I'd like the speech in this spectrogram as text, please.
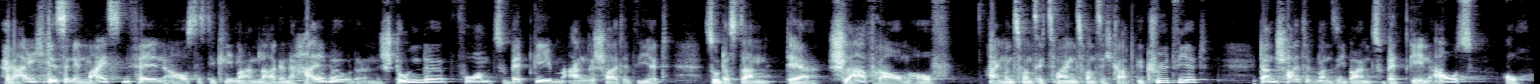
reicht es in den meisten Fällen aus, dass die Klimaanlage eine halbe oder eine Stunde vorm zu Bett geben angeschaltet wird, so dass dann der Schlafraum auf 21, 22 Grad gekühlt wird. Dann schaltet man sie beim zu Bett gehen aus, auch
